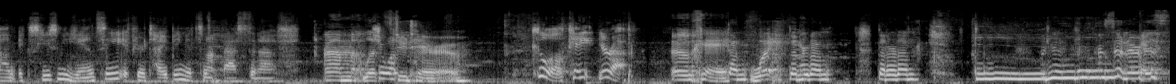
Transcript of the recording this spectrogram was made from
Um, excuse me, Yancy, if you're typing, it's not fast enough. um, let's Do want- do tarot. Cool, Kate, you're up. Okay. Dun, What? Dun, dun, dun, dun, dun. I'm so nervous.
